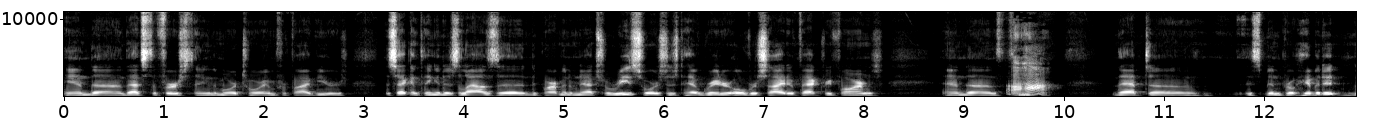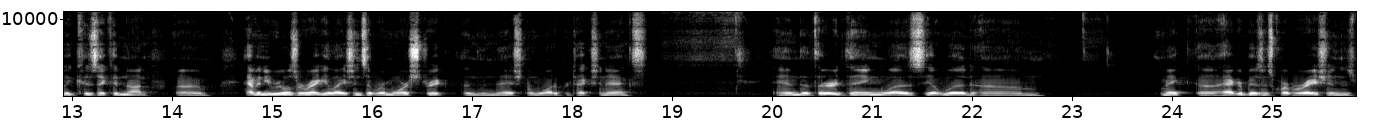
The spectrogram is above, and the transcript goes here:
And uh, that's the first thing, the moratorium for five years. The second thing, it is allows the Department of Natural Resources to have greater oversight of factory farms. And uh, uh-huh that uh, it's been prohibited because they could not uh, have any rules or regulations that were more strict than the National Water Protection Acts. And the third thing was it would um, make uh, agribusiness corporations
